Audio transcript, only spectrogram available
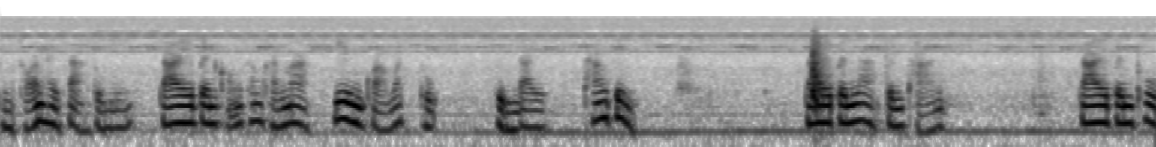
จึงสอนให้สร้างตรงนี้ ใจเป็นของสำคัญมาก ยิ่งกว่าวัตถุสิ่งใดทั้งสิ้น ใจเป็นรากเป็นฐาน ใจเป็นผู้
